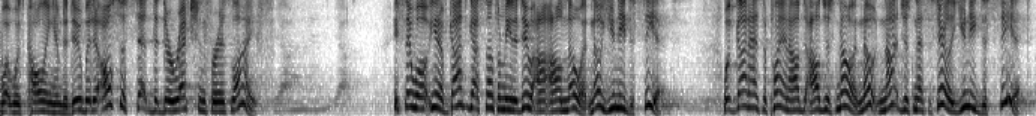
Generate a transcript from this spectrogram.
what was calling him to do, but it also set the direction for his life. Yeah. Yeah. You say, well, you know, if God's got something for me to do, I'll, I'll know it. No, you need to see it. Well, if God has a plan, I'll, I'll just know it. No, not just necessarily. You need to see it.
